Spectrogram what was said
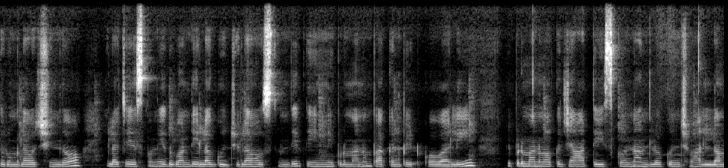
తురుములా వచ్చిందో ఇలా చేసుకుని ఇదిగోండి ఇలా గుజ్జులా వస్తుంది. దీన్ని ఇప్పుడు మనం పక్కన పెట్టుకోవాలి. ఇప్పుడు మనం ఒక జార్ తీసుకొని అందులో కొంచెం అల్లం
